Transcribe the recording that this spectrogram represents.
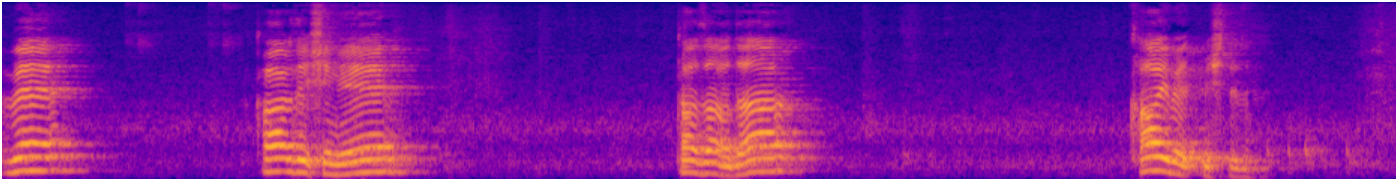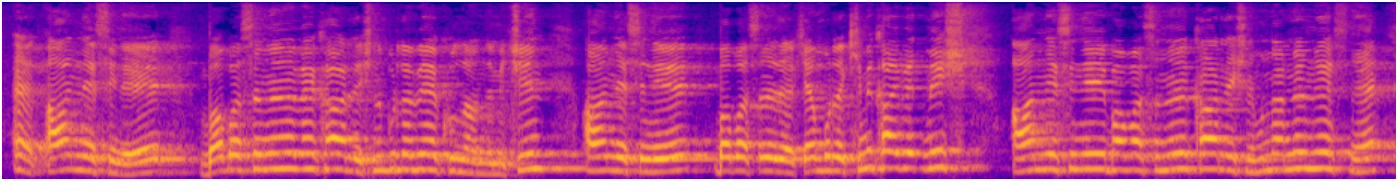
ve kardeşini kazada kaybetmiş dedim. Evet annesini, babasını ve kardeşini burada V kullandığım için annesini, babasını derken burada kimi kaybetmiş? Annesini, babasını, kardeşini. Bunlar ne nesne?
